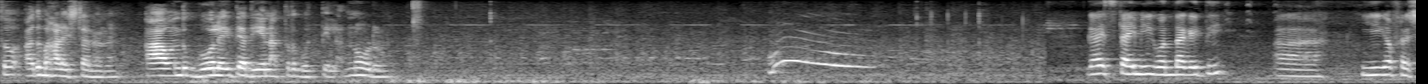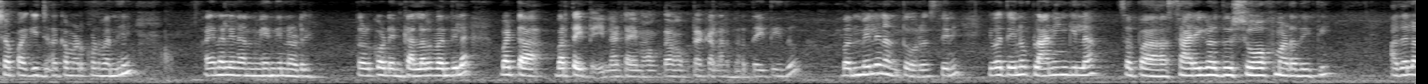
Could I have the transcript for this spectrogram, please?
ಸೊ ಅದು ಭಾಳ ಇಷ್ಟ ನನಗೆ. ಆ ಒಂದು ಗೋಲ್ ಐತಿ, ಅದು ಏನಾಗ್ತದೆ ಗೊತ್ತಿಲ್ಲ. ನೋಡು. ಗಾಯ್ಸ್ ಟೈಮ್ ಈಗ ಒಂದಾಗೈತಿ. ಈಗ ಫ್ರೆಶ್ ಅಪ್ ಆಗಿ ಜಳಕ ಮಾಡ್ಕೊಂಡು ಬಂದೀನಿ. ಫೈನಲಿ ನಾನು ಮೆಹಂದಿ ನೋಡ್ರಿ. ತೊಳ್ಕೊಂಡೇನು ಕಲರ್ ಬಂದಿಲ್ಲ ಬಟ್ ಬರ್ತೈತೆ. ಇನ್ನು ಟೈಮ್ ಹೋಗ್ತಾ ಹೋಗ್ತಾ ಕಲರ್ ಬರ್ತೈತಿ ಇದು. ಬಂದಮೇಲೆ ನಾನು ತೋರಿಸ್ತೀನಿ. ಇವತ್ತೇನು ಪ್ಲಾನಿಂಗ್ ಇಲ್ಲ. ಸ್ವಲ್ಪ ಸ್ಯಾರಿಗಳದ್ದು ಶೋ ಆಫ್ ಮಾಡೋದೈತಿ. ಅದೆಲ್ಲ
